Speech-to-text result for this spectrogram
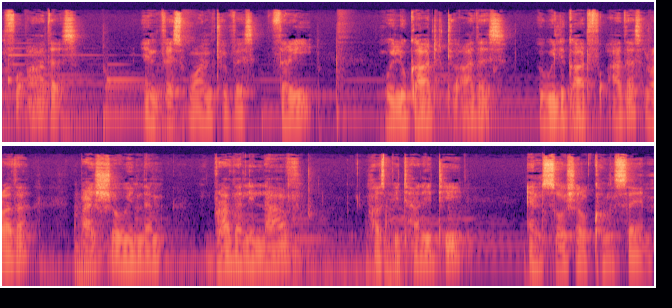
for others. In verse 1 to verse 3, we look out to others, we look out for others rather by showing them brotherly love, hospitality, and social concern.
